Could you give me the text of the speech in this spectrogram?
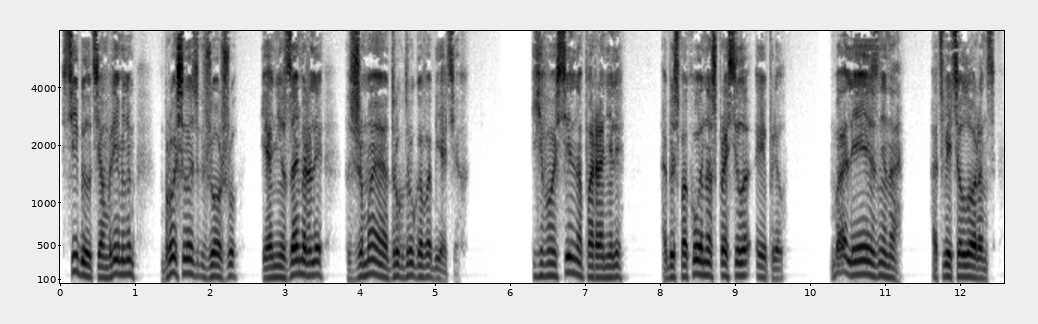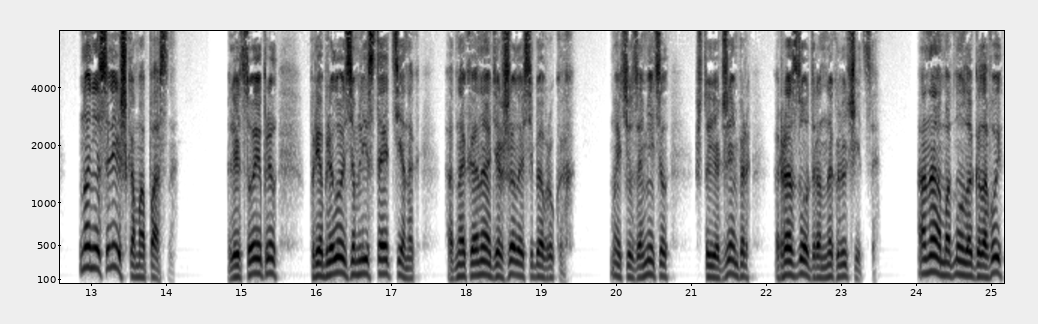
Сибил тем временем бросилась к Джорджу, и они замерли, сжимая друг друга в объятиях. «Его сильно поранили?» — обеспокоенно спросила Эйприл. «Болезненно», — ответил Лоренс, — «но не слишком опасно». Лицо Эйприл приобрело землистый оттенок, однако она держала себя в руках. Мэтью заметил, что ее джемпер разодран на ключице. Она мотнула головой,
